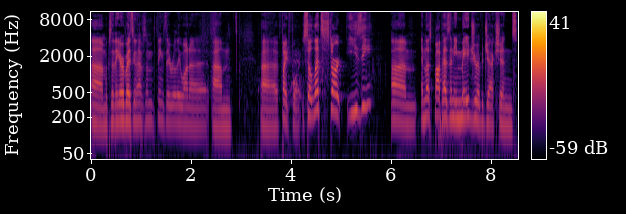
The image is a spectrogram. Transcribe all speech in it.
um, because I think everybody's gonna have some things they really want to um, uh, fight for. It. So let's start easy. Um, unless Bob has any major objections,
